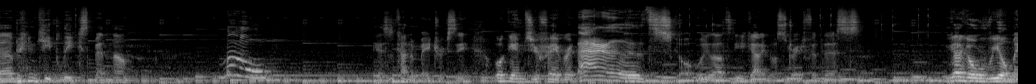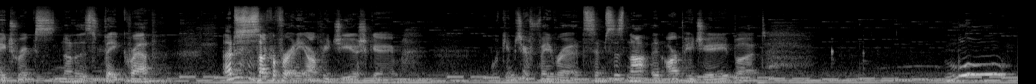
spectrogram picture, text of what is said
Uh, we can keep leak spin though. Mo. This is kind of matrixy. What game's your favorite? Ah, let's go. Let's, you gotta go straight for this. You gotta go real Matrix. None of this fake crap. I'm just a sucker for any RPG-ish game. What game's your favorite? Sims is not an RPG, but... Moo!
